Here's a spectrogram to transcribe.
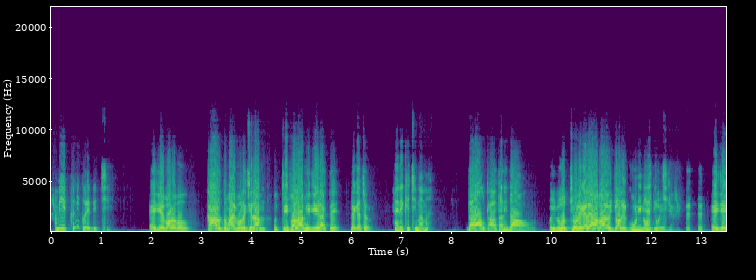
আমি এক্ষুনি করে দিচ্ছি। এই যে বড় বউ কাল তোমায় বলেছিলাম ত্রিফলা ভিজিয়ে রাখতে। রেখেছো হ্যাঁ রেখেছি মামা। দাও তাড়াতাড়ি দাও। ওই রোদ চলে গেলে আবার ওই জলের গুণই নষ্ট হ্যাঁ, হয়ে। যায়। এই যে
